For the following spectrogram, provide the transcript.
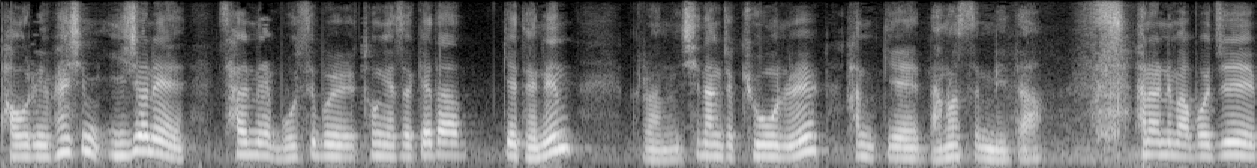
바울의 회심 이전의 삶의 모습을 통해서 깨닫게 되는 그런 신앙적 교훈을 함께 나눴습니다. 하나님 아버지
